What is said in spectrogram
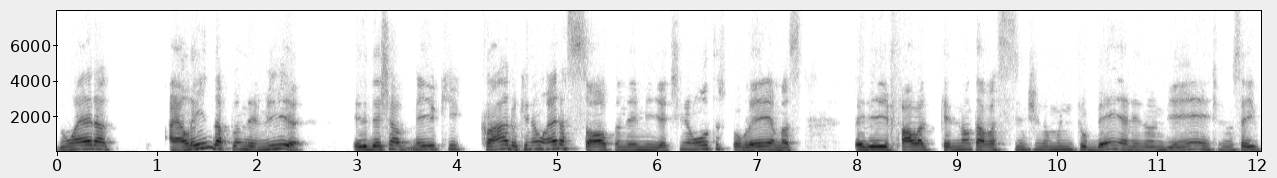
Não era, além da pandemia, ele deixa meio que claro que não era só a pandemia, tinha outros problemas. Ele fala que ele não estava se sentindo muito bem ali no ambiente, não sei,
